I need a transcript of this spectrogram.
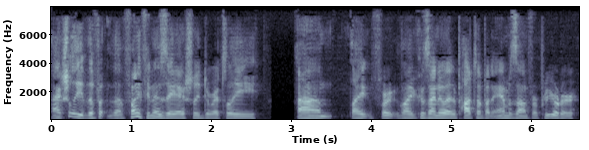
actually, the the funny thing is they actually directly, um, like for like because I know it popped up on Amazon for pre-order,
